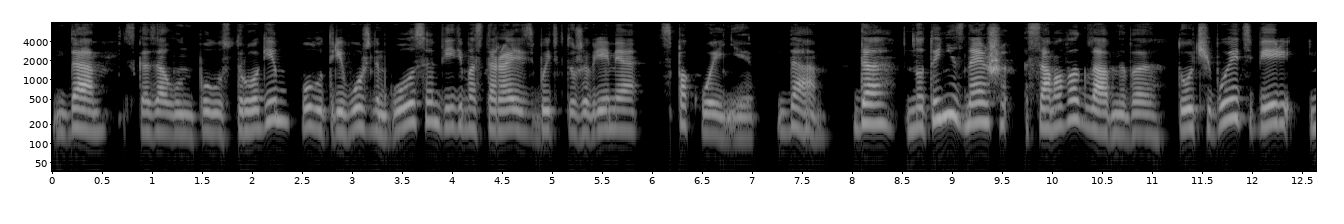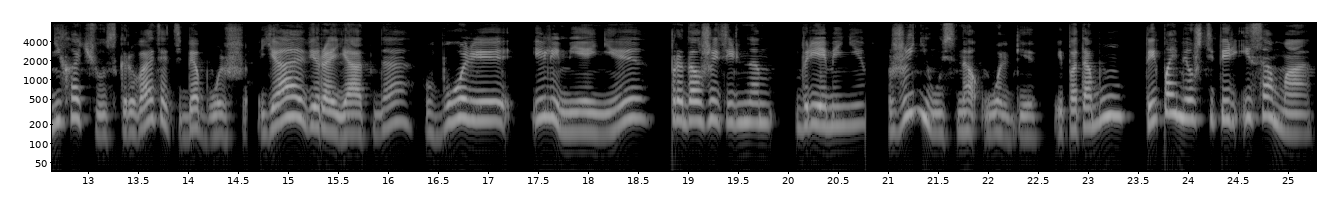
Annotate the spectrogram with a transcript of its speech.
«Да», — сказал он полустрогим, полутревожным голосом, видимо, стараясь быть в то же время спокойнее. «Да, да, но ты не знаешь самого главного, то, чего я теперь не хочу скрывать от тебя больше. Я, вероятно, в более или менее продолжительном времени женюсь на Ольге, и потому ты поймешь теперь и сама,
